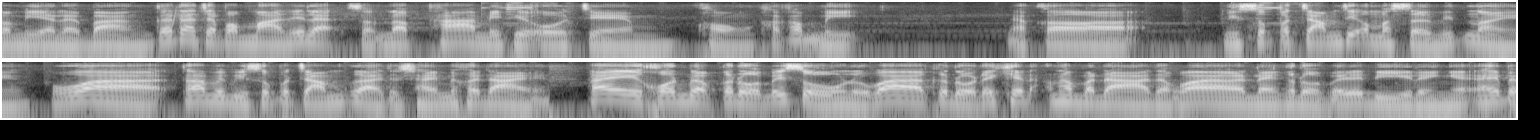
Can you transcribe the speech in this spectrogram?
มันมีอะไรบ้าง ก็น่าจะประมาณนี้แหละสำหรับท่าเมท o โอแจมของคากามิ แล้วก็ มีซุปปร์จัมป์ที่เอามาเสริมนิดหน่อย เพราะว่าถ้าไม่มีซุปปร์จัมป์ก็อาจจะใช้ไม่ค่อยได้ ให้คนแบบกระโดดไม่สูงหรือว่ากระโดดได้แค่ธรรมดา แต่ว่าแรงกระโดดไม่ได้ดีอะไรเงี้ยให้ไป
